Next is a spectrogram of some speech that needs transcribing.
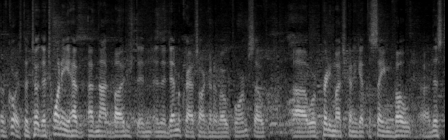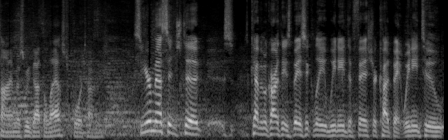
of course. The, t- the 20 have, have not budged, and, and, the Democrats aren't going to vote for him. So uh, we're pretty much going to get the same vote uh, this time as we got the last four times. So your message to Kevin McCarthy is basically we need to fish or cut bait. We need to,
